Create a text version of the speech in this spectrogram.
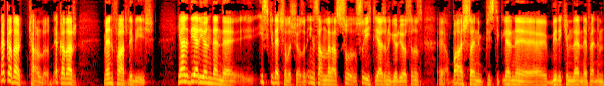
Ne kadar karlı, ne kadar menfaatli bir iş. Yani diğer yönden de e, İSKİ'de çalışıyorsunuz. İnsanlara su, su ihtiyacını görüyorsunuz. E, bağışlayın pisliklerini, e, birikimlerini efendim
